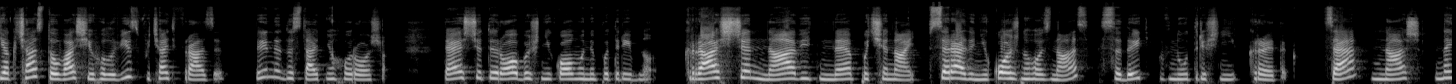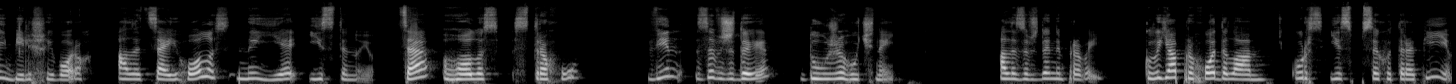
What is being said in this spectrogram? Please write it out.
Як часто у вашій голові звучать фрази Ти недостатньо хороша, те, що ти робиш, нікому не потрібно. Краще навіть не починай. Всередині кожного з нас сидить внутрішній критик. Це наш найбільший ворог, але цей голос не є істиною. Це голос страху. Він завжди дуже гучний, але завжди неправий. Коли я проходила курс із психотерапії,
